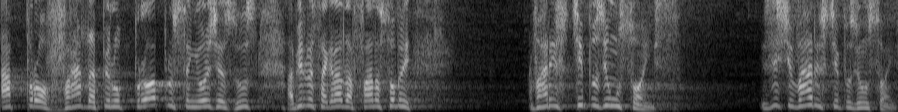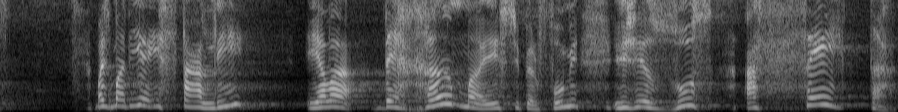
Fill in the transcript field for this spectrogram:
aprovada pelo próprio Senhor Jesus. A Bíblia Sagrada fala sobre vários tipos de unções. Existem vários tipos de unções. Mas Maria está ali e ela derrama este perfume e Jesus aceita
